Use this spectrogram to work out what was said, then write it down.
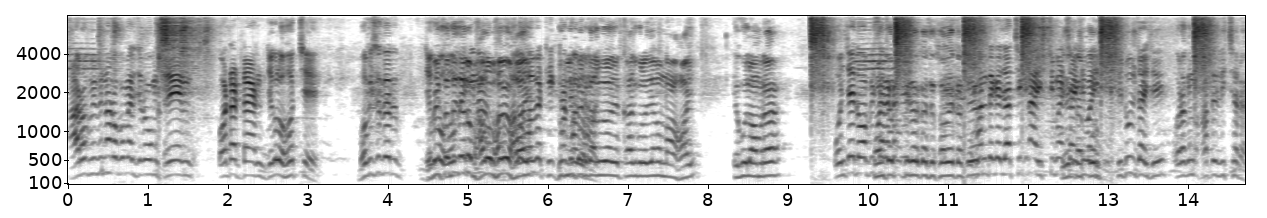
আরও বিভিন্ন রকমের যেরকম ট্রেন ওয়াটার ট্যাঙ্ক যেগুলো হচ্ছে ভবিষ্যতের যেগুলো ভবিষ্যতে যেন ভালোভাবে হয় ডুপ্লিকেট কাজগুলো যেন না হয় এগুলো আমরা পঞ্চায়েত অফিসার পঞ্চায়েত অফিসের কাছে সবাই কাছে ওখান থেকে যাচ্ছে কিনা স্টিমার এটা চাইছি করব। শিডিউল চাইছি ওরা কিন্তু হাতে দিচ্ছে না।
